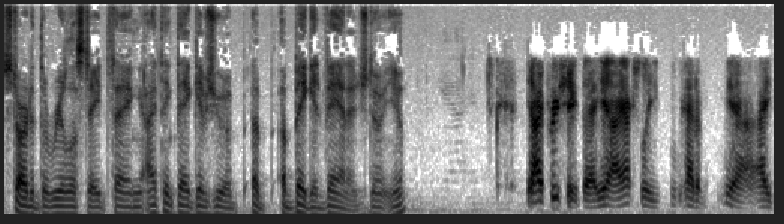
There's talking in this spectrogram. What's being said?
started the real estate thing. I think that gives you a, a, a big advantage, don't you? Yeah, I appreciate that. Yeah, I actually had a yeah, I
